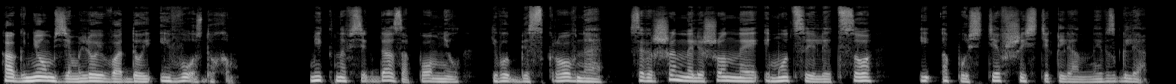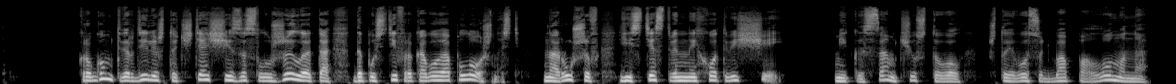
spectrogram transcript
огнем, землей, водой и воздухом. Мик навсегда запомнил его бескровное, совершенно лишенное эмоций лицо и опустевший стеклянный взгляд. Кругом твердили, что чтящий заслужил это, допустив роковую оплошность, нарушив естественный ход вещей. Мик и сам чувствовал, что его судьба поломана,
